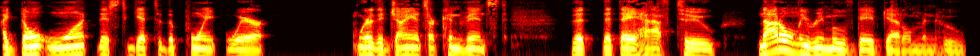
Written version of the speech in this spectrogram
I don't want this to get to the point where, where the Giants are convinced that, that they have to not only remove Dave Gettleman, who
